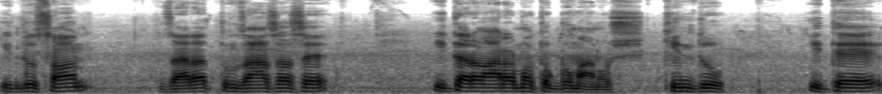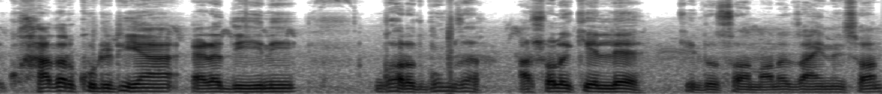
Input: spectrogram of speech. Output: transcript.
কিন্তু সন যারা তো জাহাজ আছে, ইতারও আর মতজ্ঞ মানুষ। কিন্তু ইতে হাজার কোটি টিয়া এটা দিইনি ঘরত গুমজার। আসলে কেলে কিন্তু সন অনেক যায়নি সন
